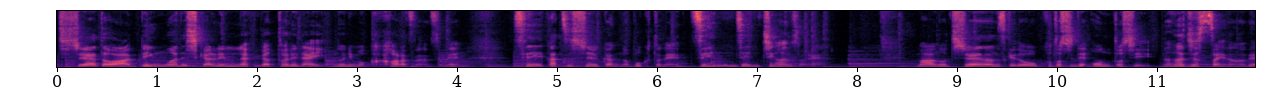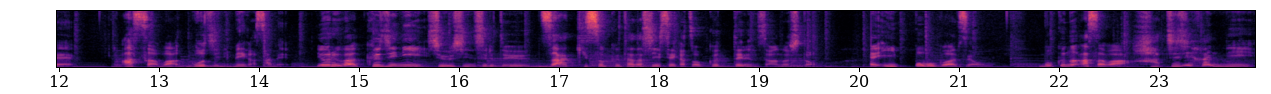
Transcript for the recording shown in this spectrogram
父親とは電話でしか連絡が取れないのにもかかわらずなんですよね。生活習慣が僕とね全然違うんですよね。まああの父親なんですけど今年で御年70歳なので朝は5時に目が覚め夜は9時に就寝するというザ規則正しい生活を送ってるんですよあの人。一方僕はですよ僕の朝は8時半に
